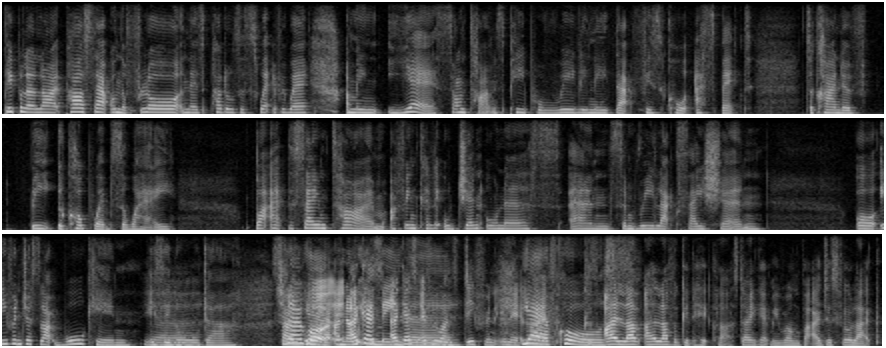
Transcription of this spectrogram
people are like passed out on the floor and there's puddles of sweat everywhere. I mean, yes, sometimes people really need that physical aspect to kind of beat the cobwebs away. But at the same time, I think a little gentleness and some relaxation, or even just like walking, is in Yeah. order. Do you know yeah, what? I know what guess. I guess there. everyone's different in it. Yeah, like, of course. I love I love a good HIIT class. Don't get me wrong, but I just feel like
